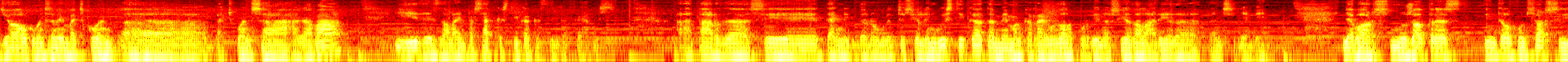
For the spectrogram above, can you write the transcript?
Jo al començament vaig, comen eh, vaig començar a Gavà i des de l'any passat que estic a Castelldefels. A part de ser tècnic de normalització lingüística, també m'encarrego de la coordinació de l'àrea d'ensenyament. Llavors, nosaltres, dintre del Consorci,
